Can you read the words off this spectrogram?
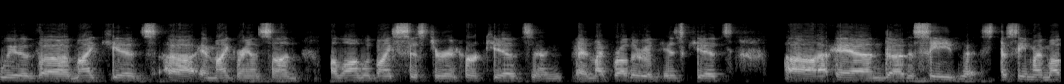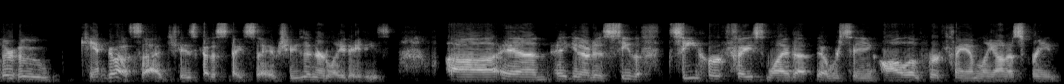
with uh, my kids uh, and my grandson, along with my sister and her kids, and, and my brother and his kids, uh, and uh, to see to see my mother who can't go outside. She's got to stay safe. She's in her late 80s. Uh, and you know to see the see her face light up that we're seeing all of her family on a screen,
